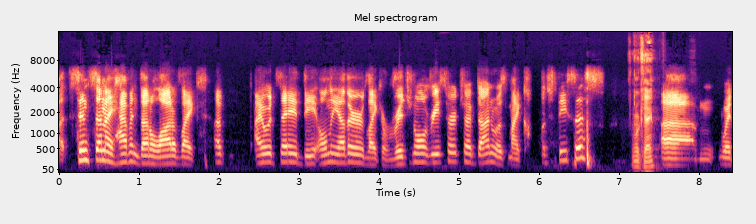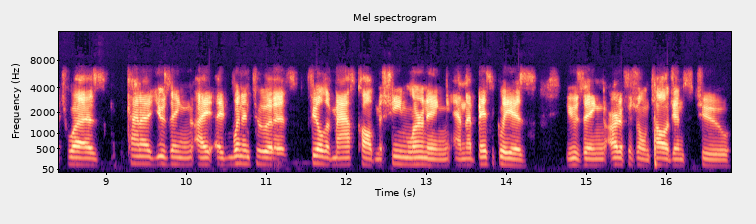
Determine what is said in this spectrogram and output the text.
uh, since then, I haven't done a lot of like. Uh, I would say the only other like original research I've done was my college thesis. Okay. Um, which was kind of using. I, I went into a field of math called machine learning, and that basically is using artificial intelligence to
